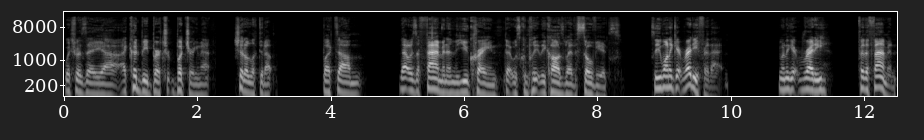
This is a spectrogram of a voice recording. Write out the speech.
which was a. Uh, I could be butcher- butchering that. Should have looked it up. But um, that was a famine in the Ukraine that was completely caused by the Soviets. So you want to get ready for that. You want to get ready for the famine.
